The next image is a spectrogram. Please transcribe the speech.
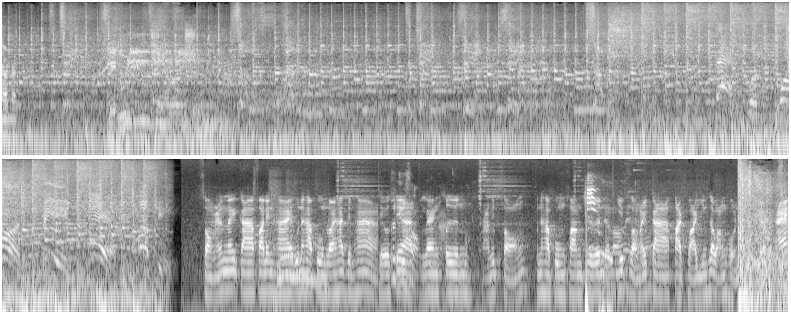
นนน2นาฬิกาฟาเรนไฮต์อุณหภูมิ 155 เซลเซียส แรงปืน 32 อุณหภูมิความชื้น 22 นาฬิกา ปัดขวายิงสว่างผลแอ๊ก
